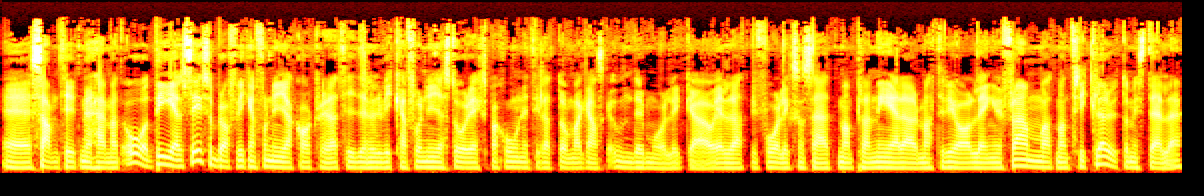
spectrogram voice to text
Eh, samtidigt med det här med att åh, DLC är så bra för vi kan få nya kartor hela tiden eller vi kan få nya story-expansioner till att de var ganska undermåliga eller att vi får liksom så här att man planerar material längre fram och att man tricklar ut dem istället.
